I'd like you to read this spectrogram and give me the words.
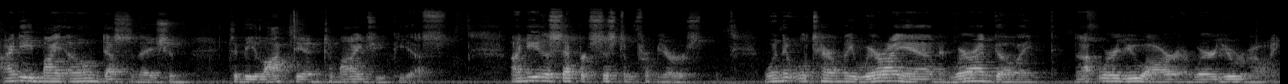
I need my own destination to be locked into my GPS. I need a separate system from yours, one that will tell me where I am and where I'm going, not where you are and where you're going.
